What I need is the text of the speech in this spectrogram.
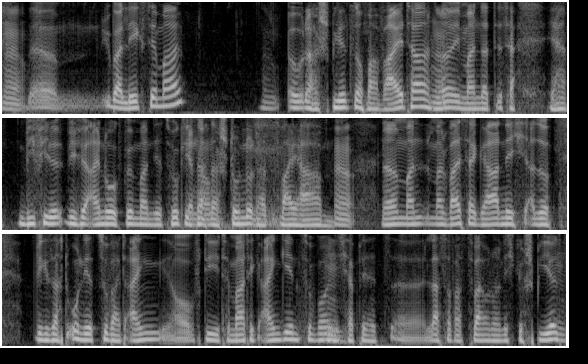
Ja. ähm, überlegst dir mal. Oder spielst noch mal weiter. Ja. Ne? Ich meine, das ist ja, ja, wie viel, wie viel Eindruck will man jetzt wirklich Genau. nach einer Stunde oder zwei haben? Ja. Ne? Man, man weiß ja gar nicht, also wie gesagt, ohne jetzt zu weit ein, auf die Thematik eingehen zu wollen, Mhm. ich habe jetzt äh, Last of Us 2 auch noch nicht gespielt, Mhm.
